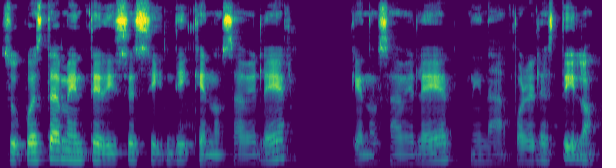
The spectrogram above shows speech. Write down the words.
Supuestamente dice Cindy que no sabe leer, que no sabe leer ni nada por el estilo,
